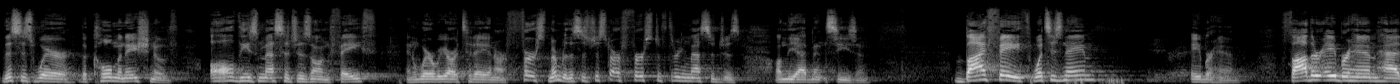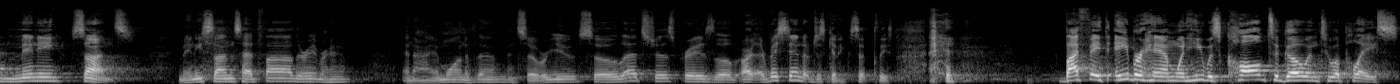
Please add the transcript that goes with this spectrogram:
This is where the culmination of all these messages on faith and where we are today in our first, remember, this is just our first of three messages on the Advent season. By faith, what's his name? Abraham. Abraham. Father Abraham had many sons. Many sons had Father Abraham, and I am one of them, and so are you. So let's just praise the Lord. All right, everybody stand up. Just kidding. Sit, please. By faith, Abraham, when he was called to go into a place,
